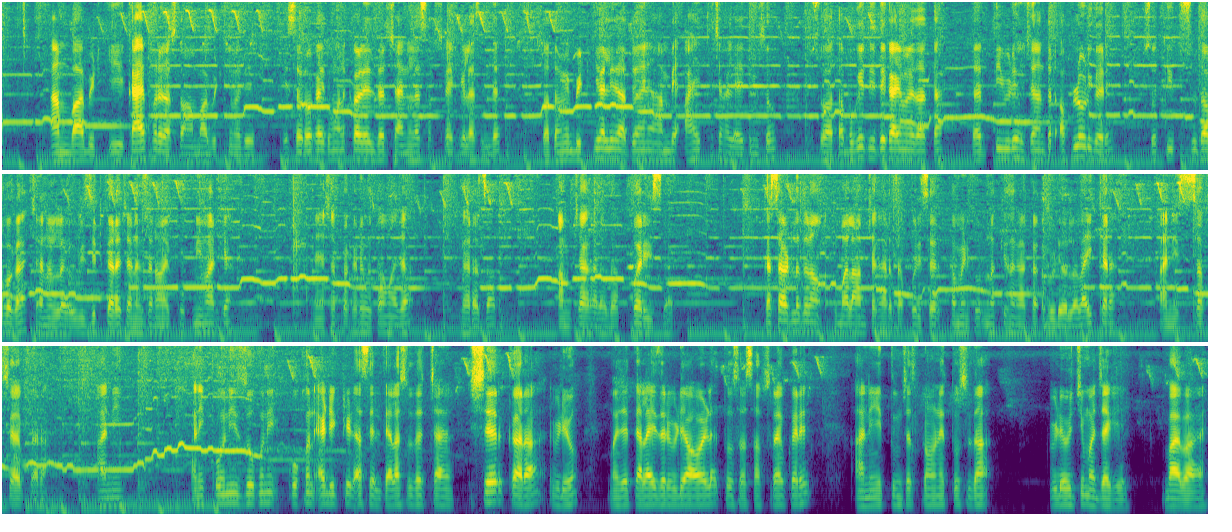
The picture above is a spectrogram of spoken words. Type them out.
आंबा बिटकी काय फरक असतो आंबा बिटकीमध्ये? हे सर्व काही तुम्हाला कळेल जर चॅनलला सबस्क्राईब केलं असेल तर. सो आता मी बिटकीवाली जातो आहे आणि आंबे आहेत त्याच्याखाली आहे तुमचं सो सो आता बघू तिथे काय मिळतात का. तर ती व्हिडिओ ह्याच्यानंतर अपलोड करेल. सो ती सुद्धा बघा चॅनलला व्हिजिट करा. चॅनलचं नाव आहे कोकणी मार्क्या आणि अशा प्रकारे होता माझ्या घराचा आमच्या घराचा परिसर. कसा वाटला तर तुम्हाला आमच्या घराचा परिसर? कमेंट करून नक्की सांगा. व्हिडिओला लाईक करा आणि सबस्क्राईब करा. आणि आणि कोणी जो कोणी कोकण ॲडिक्टेड असेल त्यालासुद्धा चॅनल शेअर करा व्हिडिओ म्हणजे त्यालाही जर व्हिडिओ आवडला तो सुद्धा सबस्क्राईब करेल आणि तुमच्याचप्रमाणे तो सुद्धा व्हिडिओची मजा घेईल. Bye bye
